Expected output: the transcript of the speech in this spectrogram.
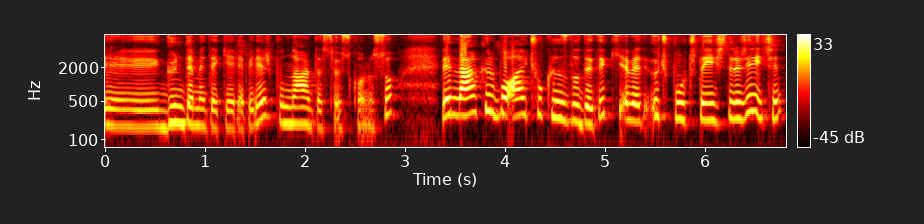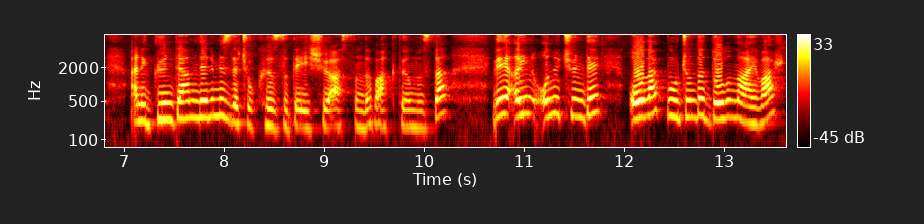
e, gündeme de gelebilir. Bunlar da söz konusu. Ve Merkür bu ay çok hızlı dedik. Evet 3 burç değiştireceği için hani gündemlerimiz de çok hızlı değişiyor aslında baktığımızda. Ve ayın 13'ünde Oğlak burcunda dolunay var.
